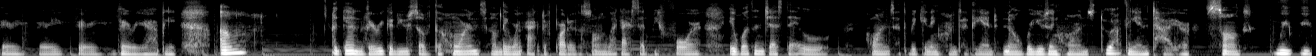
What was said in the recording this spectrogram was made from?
very, very, very, very happy. Um again very good use of the horns um they were an active part of the song like i said before it wasn't just that oh horns at the beginning horns at the end no we're using horns throughout the entire songs we, we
